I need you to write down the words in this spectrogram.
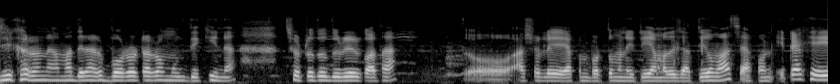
যে কারণে আমাদের আর বড়টারও মুখ দেখি না। ছোট তো দূরের কথা। তো আসলে এখন বর্তমানে এটি আমাদের জাতীয় মাছ। এখন এটা খেয়ে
